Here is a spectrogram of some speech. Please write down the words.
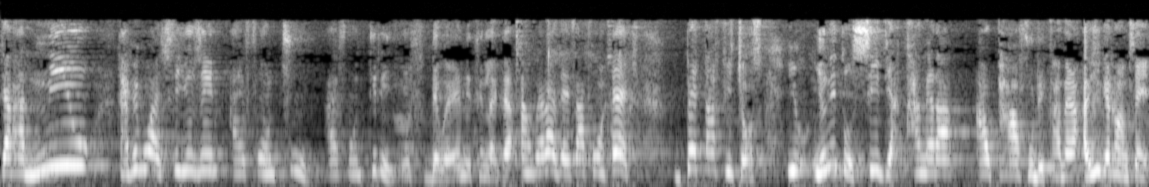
There are new, are people are still using iPhone 2, iPhone 3, if there were anything like that. And whereas there's iPhone X, better features. You, you need to see their camera, how powerful the camera. Are you getting what I'm saying?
